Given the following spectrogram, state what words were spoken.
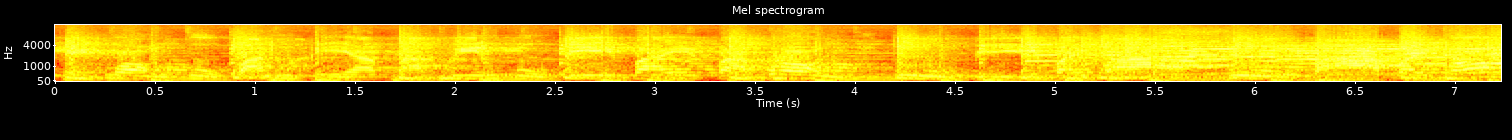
เป่งป้องผู้ปันเปียปากวินผู้ปีไปป่ากป้องผู้ปีไปป่าผู้ป่าไปป้อง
